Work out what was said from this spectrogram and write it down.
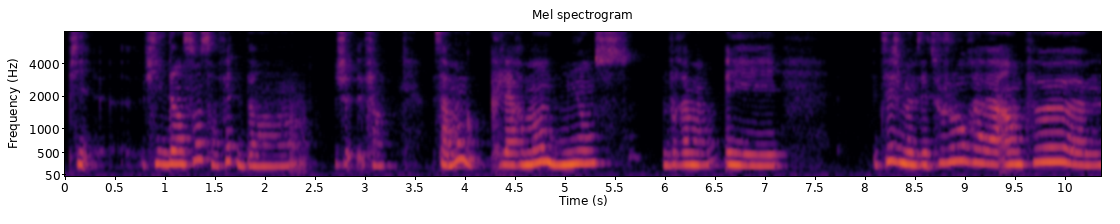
Puis, puis d'un sens, en fait, ben. Enfin, ça manque clairement de nuances Vraiment. Et tu sais, je me faisais toujours euh, un peu. Euh,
